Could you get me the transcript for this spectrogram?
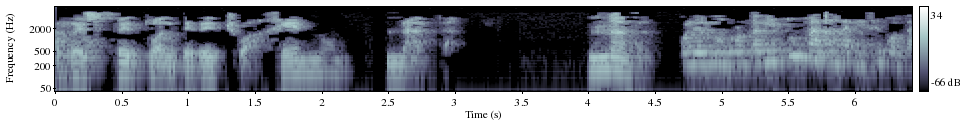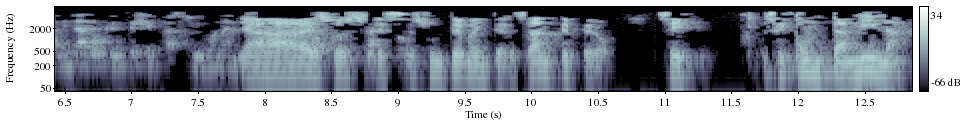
respeto al derecho ajeno, nada. Nada con el comportamiento humano también se contamina lo que es vegetación. Ya, eso es, es, un tema interesante, pero sí, se contamina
